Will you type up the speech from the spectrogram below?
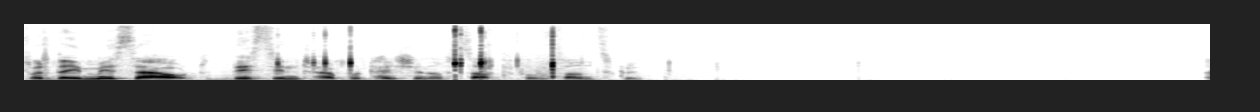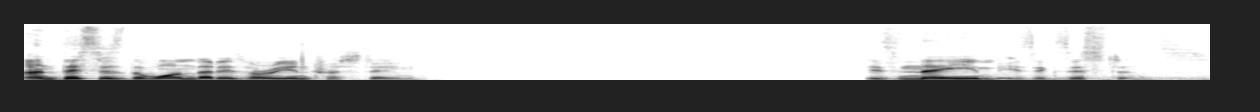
But they miss out this interpretation of Sat from Sanskrit. And this is the one that is very interesting. His name is existence.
